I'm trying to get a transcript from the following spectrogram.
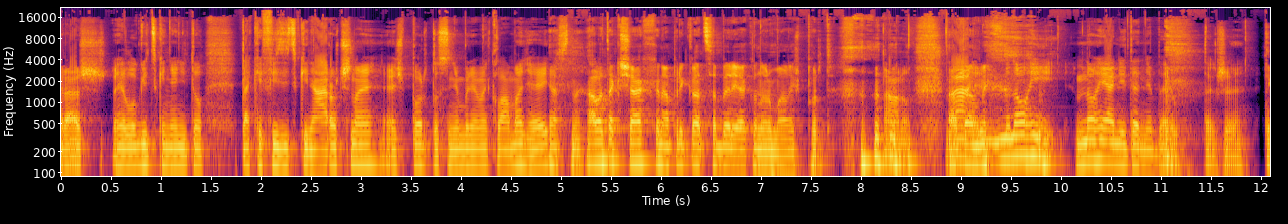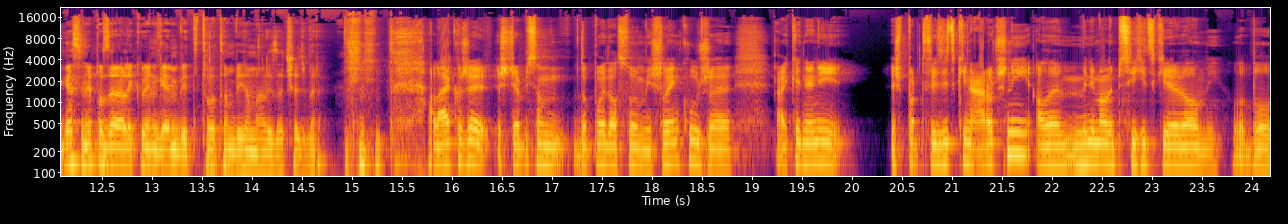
hráš, hej, logicky není to také fyzicky náročné, šport, to si nebudeme klamať, hej. Jasné, ale tak šach napríklad sa berie ako normálny šport. Áno. A tam... mnohí, mnohí ani ten neberú, takže... Tak asi nepozerali Queen Gambit, to potom by ho mali začať brať. ale akože ešte by som dopovedal svoju myšlienku, že aj keď není šport fyzicky náročný, ale minimálne psychicky je veľmi, lebo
